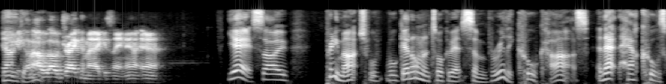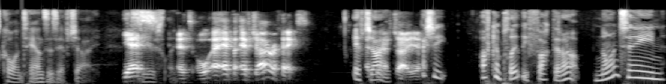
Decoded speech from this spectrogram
There you go. I'll, I'll drag the magazine out. Yeah. Yeah, so pretty much we'll we'll get on and talk about some really cool cars. And that how cool is Colin Townsend's FJ? Yes. Seriously. It's all F, FJ or FX. FJ. FJ. Yeah. Actually, I've completely fucked that up. 19,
